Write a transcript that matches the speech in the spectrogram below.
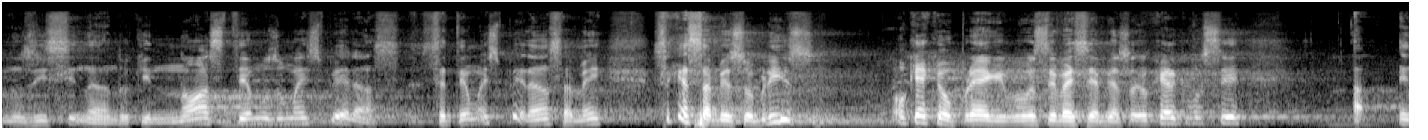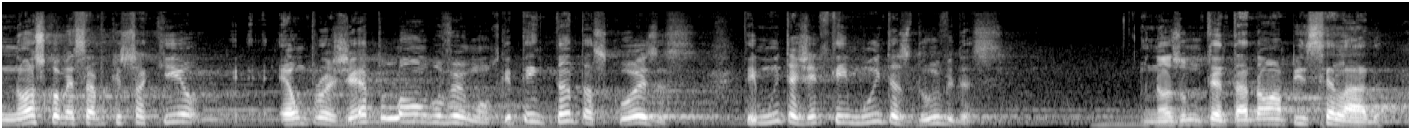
nos ensinando que nós temos uma esperança. Você tem uma esperança, amém? Você quer saber sobre isso? Ou quer que eu pregue e você vai ser abençoado? Eu quero que você, e nós começarmos, porque isso aqui é um projeto longo, viu, irmãos? Porque tem tantas coisas, tem muita gente que tem muitas dúvidas. Nós vamos tentar dar uma pincelada.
